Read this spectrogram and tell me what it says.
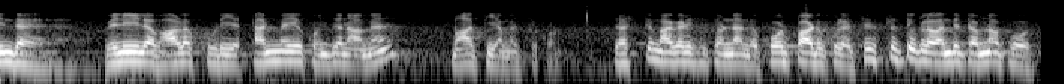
இந்த வெளியில் வாழக்கூடிய தன்மையை கொஞ்சம் நாம் மாற்றி அமைச்சுக்கணும். ஜஸ்ட்டு மகரிஷி சொன்ன அந்த கோட்பாடுக்குள்ளே சிஸ்டத்துக்குள்ளே வந்துட்டோம்னா போதும்.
